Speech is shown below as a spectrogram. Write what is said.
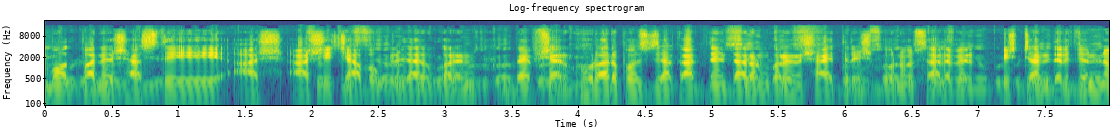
মদ পানের শাস্তি আশ- আশি চাবক নির্ধারণ করেন। ব্যবসার ঘোড়ার উপর জাকাত নির্ধারণ করেন। সাঁত্রিশ বনু সালেবের খ্রিস্টানদের জন্য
